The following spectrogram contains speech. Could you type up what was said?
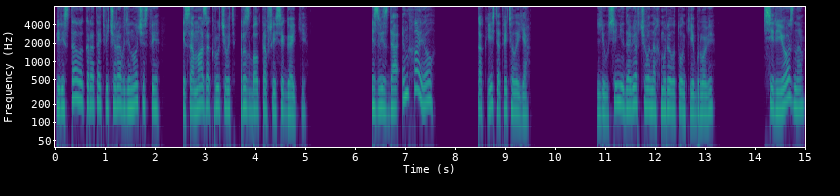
перестала коротать вечера в одиночестве и сама закручивать разболтавшиеся гайки. «Звезда НХЛ», — как есть ответила я. Люся недоверчиво нахмурила тонкие брови. «Серьезно?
